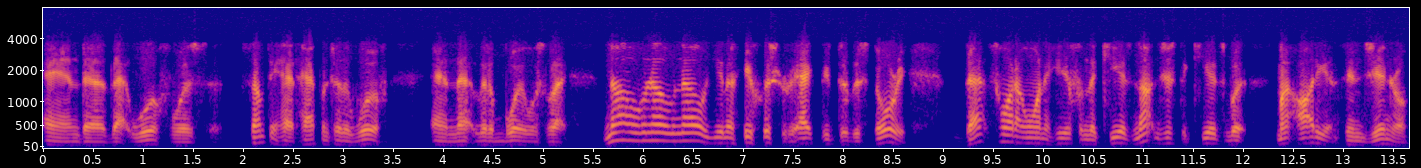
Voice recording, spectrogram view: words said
and uh, that wolf was something had happened to the wolf, and that little boy was like, "No, no, no!" You know, he was reacting to the story. That's what I want to hear from the kids, not just the kids, but my audience in general.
